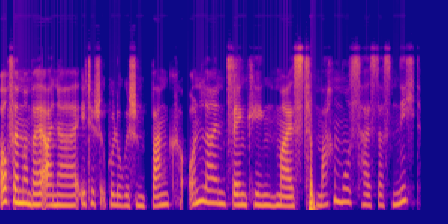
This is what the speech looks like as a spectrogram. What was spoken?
Auch wenn man bei einer ethisch-ökologischen Bank Online-Banking meist machen muss, heißt das nicht,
